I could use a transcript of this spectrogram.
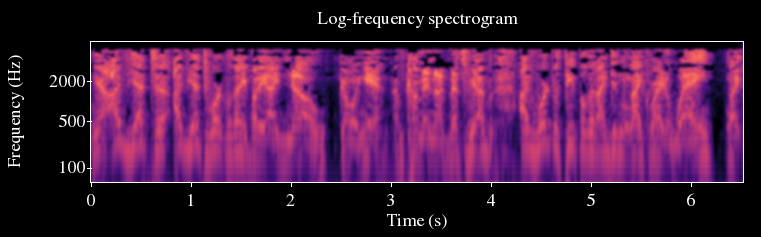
yeah, I've yet to I've yet to work with anybody I know going in. I've come in, I've met some I've, I've worked with people that I didn't like right away. Like,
